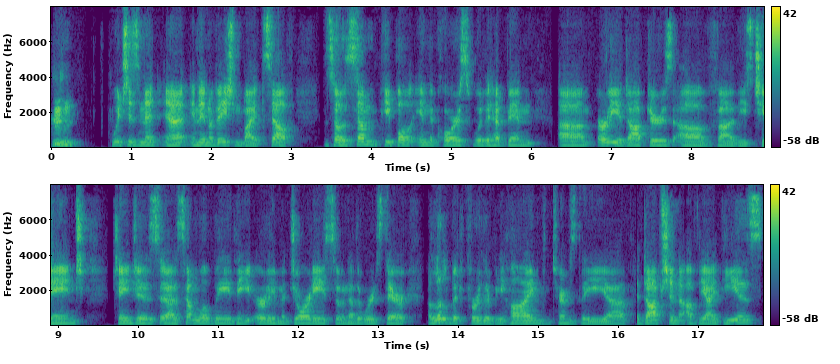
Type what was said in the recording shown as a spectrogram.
which is an, uh, an innovation by itself. So some people in the course would have been um, early adopters of uh, these change changes. Uh, some will be the early majority. So in other words, they're a little bit further behind in terms of the uh, adoption of the ideas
